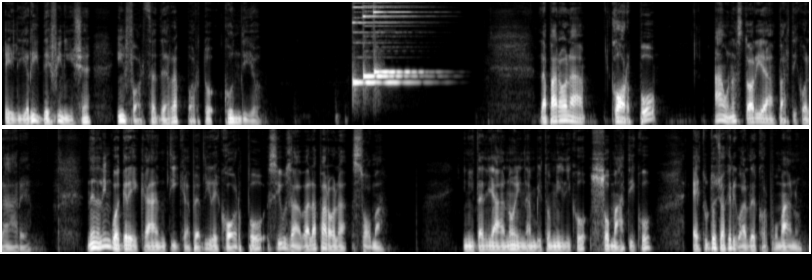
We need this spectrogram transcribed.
e li ridefinisce in forza del rapporto con Dio. La parola corpo ha una storia particolare. Nella lingua greca antica per dire corpo si usava la parola soma. In italiano, in ambito medico, somatico è tutto ciò che riguarda il corpo umano.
